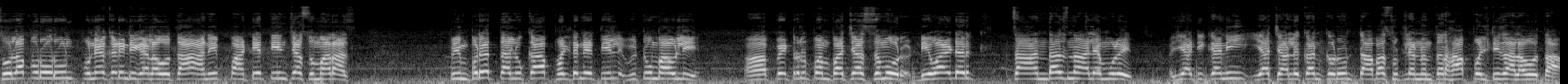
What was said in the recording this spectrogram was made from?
सोलापूरवरून पुण्याकडे निघाला होता आणि पहाटे तीनच्या सुमारास पिंपरत तालुका फलटण येथील विटुंबावली पेट्रोल पंपाच्या समोर डिवायडरचा अंदाज न आल्यामुळे या ठिकाणी या चालकांकडून ताबा सुटल्यानंतर हा पलटी झाला होता.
